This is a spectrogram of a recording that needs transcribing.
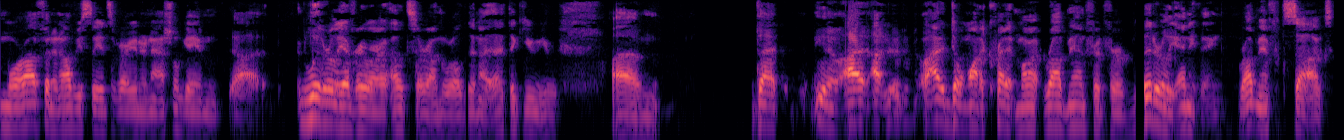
more often, and obviously, it's a very international game, uh, literally everywhere else around the world. And I, I think you, you um, that you know, I, I, I don't want to credit Mar- Rob Manfred for literally anything. Rob Manfred sucks,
